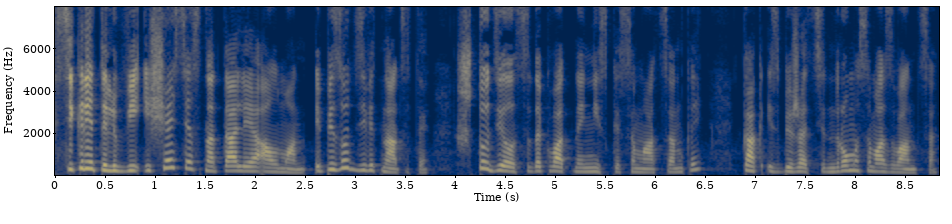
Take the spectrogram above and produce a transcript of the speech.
Секреты любви и счастья с Натальей Алман. Эпизод 19. Что делать с адекватной низкой самооценкой? Как избежать синдрома самозванца?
